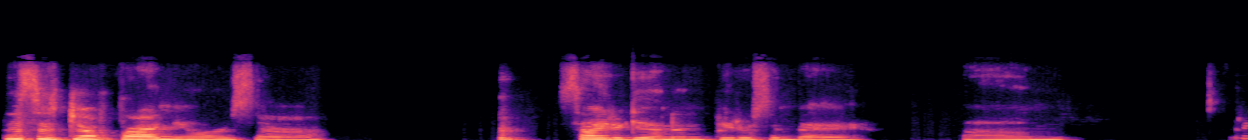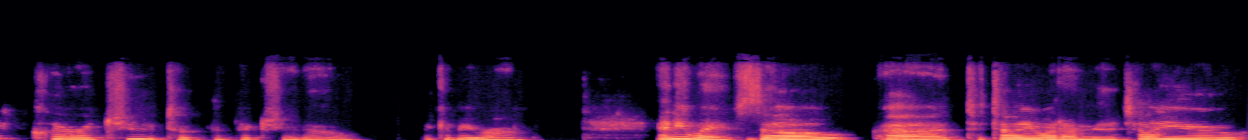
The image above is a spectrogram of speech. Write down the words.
This is Jeff Freymueller's uh, site again in Peterson Bay. Um, I think Clara Chu took the picture though. I could be wrong. Anyway, so uh, to tell you what I'm going to tell you,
